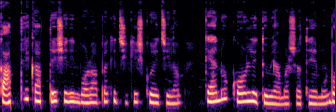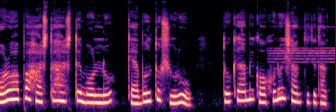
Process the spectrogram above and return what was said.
কাঁদতে কাঁদতে সেদিন বড় আপাকে জিজ্ঞেস করেছিলাম কেন করলে তুমি আমার সাথে এমন? বড় আপা হাসতে হাসতে বলল কেবল তো শুরু তোকে আমি কখনোই শান্তিতে থাকতে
